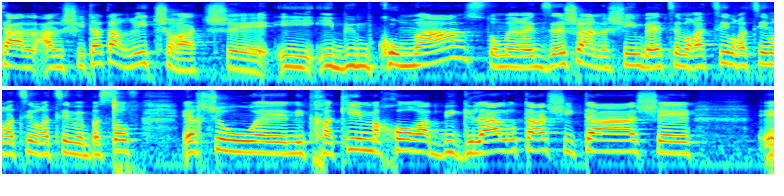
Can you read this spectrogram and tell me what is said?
טל, על שיטת הריצ'ראץ', שהיא היא במקומה, זאת אומרת, זה שאנשים בעצם רצים, רצים, רצים, רצים, ובסוף איכשהו אה, נדחקים אחורה בגלל אותה שיטה ש... אה,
